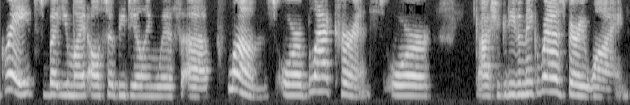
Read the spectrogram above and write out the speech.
grapes, but you might also be dealing with uh, plums or black currants, or gosh, you could even make raspberry wine.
